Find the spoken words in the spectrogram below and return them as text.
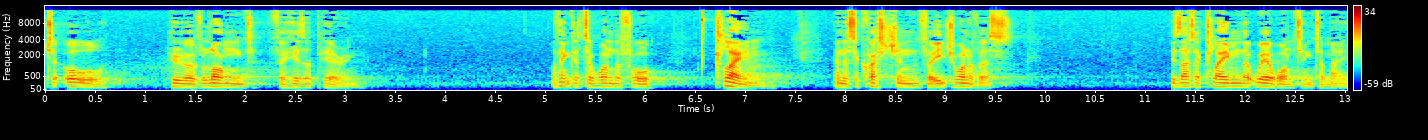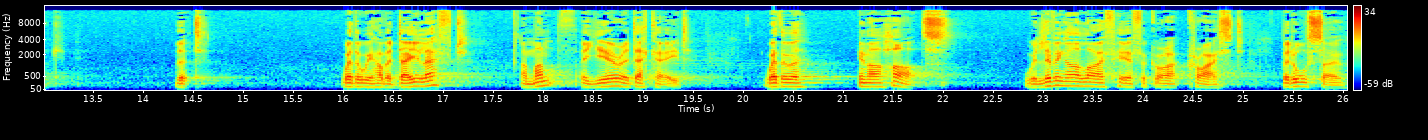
to all who have longed for his appearing. I think it's a wonderful claim, and it's a question for each one of us. Is that a claim that we're wanting to make? That whether we have a day left, a month, a year, a decade, whether in our hearts we're living our life here for Christ, but also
